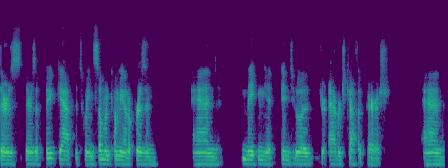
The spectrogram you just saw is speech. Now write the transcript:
there's there's a big gap between someone coming out of prison and making it into a your average Catholic parish. And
